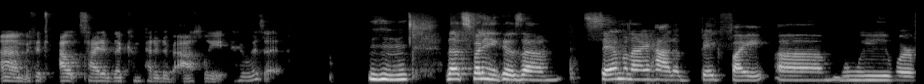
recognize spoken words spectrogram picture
um, if it's outside of the competitive athlete, who is it? Mm-hmm. That's funny because um, Sam and I had a big fight um, when we were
